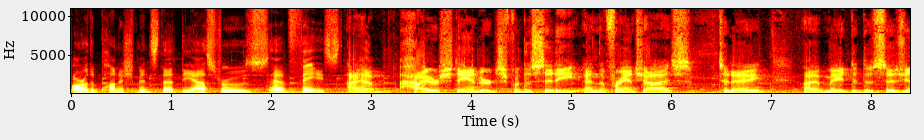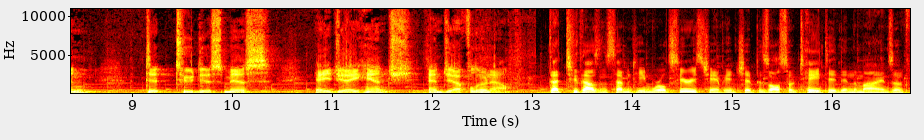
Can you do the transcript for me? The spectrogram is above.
are the punishments that the Astros have faced. I have higher standards for the city and the franchise. Today, I have made the decision to, to dismiss A.J. Hinch and Jeff Luhnow. That 2017 World Series championship is also tainted in the minds of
